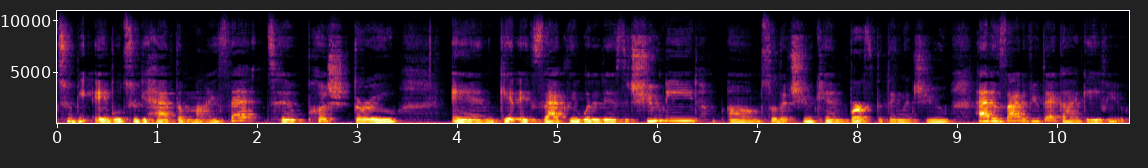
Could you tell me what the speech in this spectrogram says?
to be able to have the mindset to push through and get exactly what it is that you need um, so that you can birth the thing that you have inside of you that God gave you.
